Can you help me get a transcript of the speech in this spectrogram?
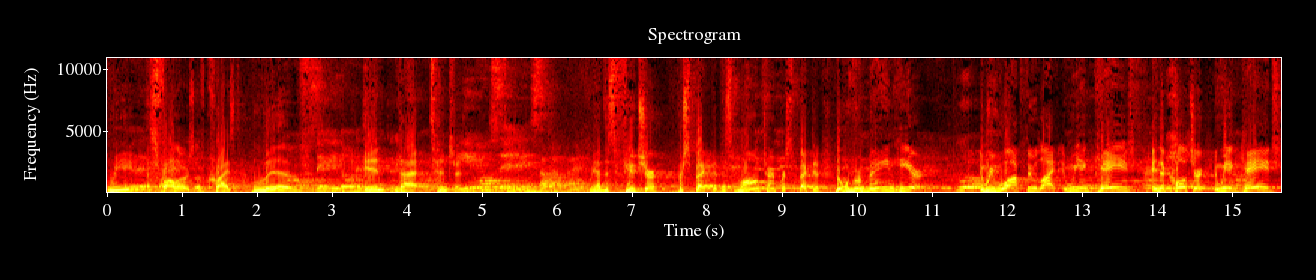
We, as followers of Christ, live. Somos seguidores de in that tension. Vivimos en esa batalla. We have this future perspective, this long term perspective, but we remain here. And we walk through life and we engage in the culture and we engage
